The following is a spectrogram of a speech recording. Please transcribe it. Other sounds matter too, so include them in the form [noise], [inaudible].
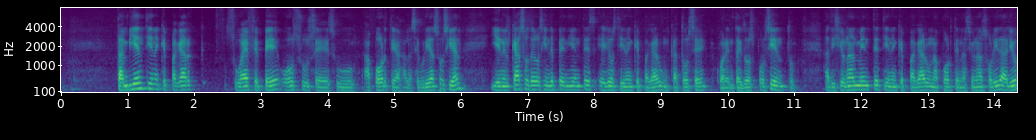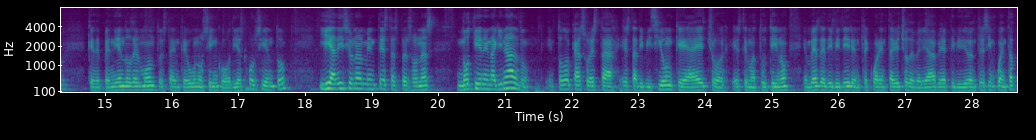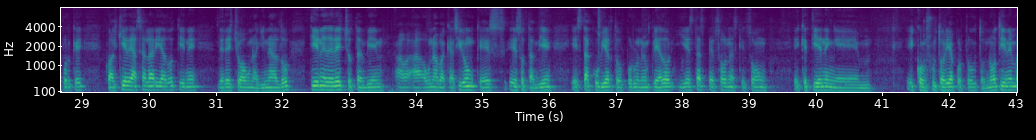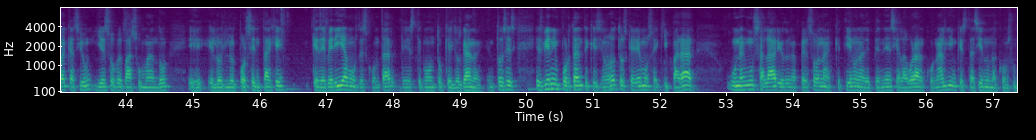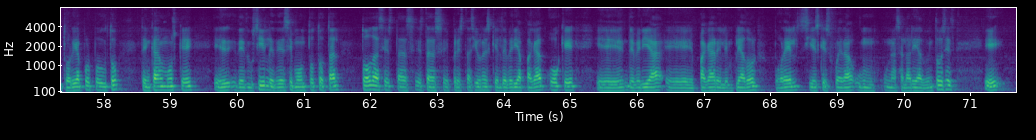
También tiene que pagar su AFP o eh, su aporte a la seguridad social y en el caso de los independientes, ellos tienen que pagar un 14,42%. Adicionalmente, tienen que pagar un aporte nacional solidario, que dependiendo del monto está entre 1, 5 o 10%, y adicionalmente estas personas no tienen aguinaldo. En todo caso, esta, esta división que ha hecho este matutino, en vez de dividir entre 48, debería haber dividido entre 50, porque cualquier asalariado tiene derecho a un aguinaldo, tiene derecho también a, una vacación, que es, eso también está cubierto por un empleador, y estas personas que, son, eh, que tienen... Em, eh, consultoría por producto no tienen vacación y eso va sumando eh, el porcentaje que deberíamos descontar de este monto que ellos ganan. Entonces, es bien importante que si nosotros queremos equiparar un salario de una persona que tiene una dependencia laboral con alguien que está haciendo una consultoría por producto, tengamos que deducirle de ese monto total todas estas, estas eh, prestaciones que él debería pagar o que eh, debería pagar el empleador por él si es que fuera un, un asalariado. Entonces,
